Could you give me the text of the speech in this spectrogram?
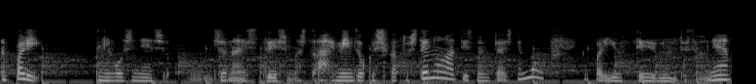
やっぱり、ネゴシネーションじゃない、失礼しました。民族史家としてのアーティストに対しても、やっぱり言っているんですよね。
